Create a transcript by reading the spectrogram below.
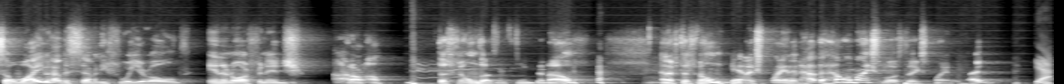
So why you have a 74 year old in an orphanage? I don't know. The film doesn't seem to know. And if the film can't explain it, how the hell am I supposed to explain it, right? Yeah.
